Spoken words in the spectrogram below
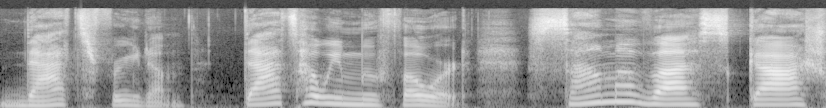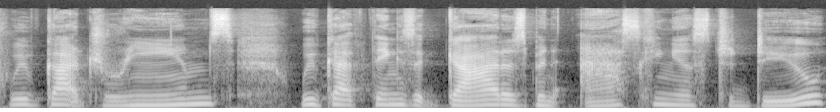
That's freedom. That's how we move forward. Some of us, gosh, we've got dreams, we've got things that God has been asking us to do,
